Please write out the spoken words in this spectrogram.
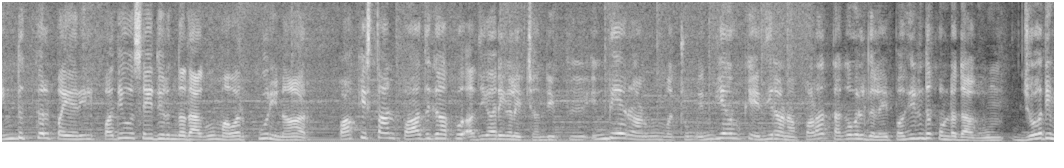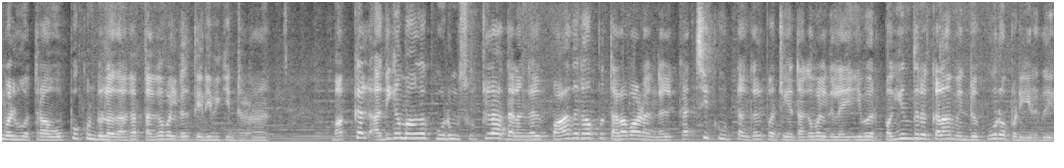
இந்துக்கள் பெயரில் பதிவு செய்திருந்ததாகவும் அவர் கூறினார். பாகிஸ்தான் பாதுகாப்பு அதிகாரிகளை சந்தித்து இந்திய ராணுவம் மற்றும் இந்தியாவுக்கு எதிரான பல தகவல்களை பகிர்ந்து கொண்டதாகவும் ஜோதி மல்ஹோத்ரா ஒப்புக்கொண்டுள்ளதாக தகவல்கள் தெரிவிக்கின்றன. மக்கள் அதிகமாக கூடும் சுற்றுலா தலங்கள் பாதுகாப்பு தளவாடங்கள் கட்சி கூட்டங்கள் பற்றிய தகவல்களை இவர் பகிர்ந்திருக்கலாம் என்று கூறப்படுகிறது.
